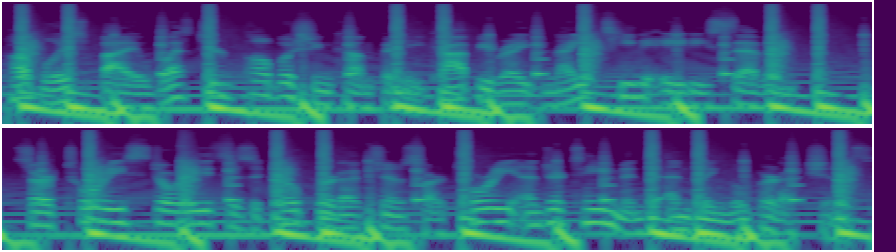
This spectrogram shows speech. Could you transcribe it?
published by Western Publishing Company, copyright 1987. Sartori Stories is a co production of Sartori Entertainment and Bingo Productions.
